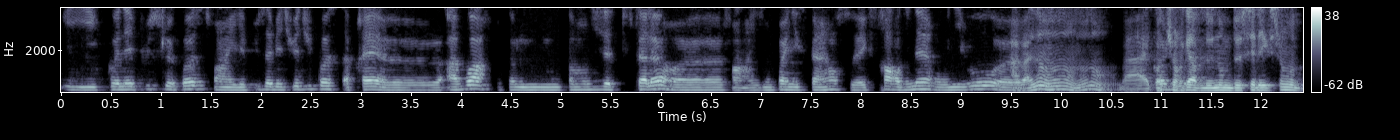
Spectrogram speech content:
il connaît plus le poste, enfin, il est plus habitué du poste. Après, euh, à voir, comme, comme on disait tout à l'heure, euh, enfin, ils n'ont pas une expérience extraordinaire au niveau. euh, Ah bah non, non, non, non, non. Bah, quand Ouais, tu je- regardes le nombre de sélections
